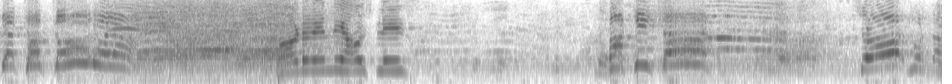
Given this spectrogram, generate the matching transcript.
देखो कौन आया Order in the house, please. पाकिस्तान! चोर मुर्दा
